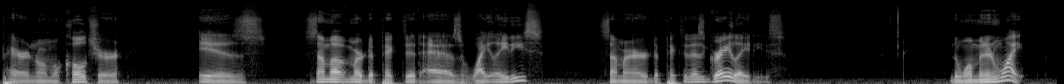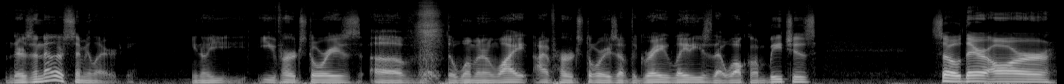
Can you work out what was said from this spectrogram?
paranormal culture is some of them are depicted as white ladies, some are depicted as gray ladies. The woman in white, there's another similarity. You know, you, you've heard stories of the woman in white. I've heard stories of the gray ladies that walk on beaches. So there are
